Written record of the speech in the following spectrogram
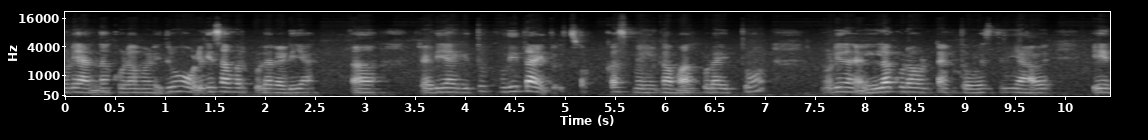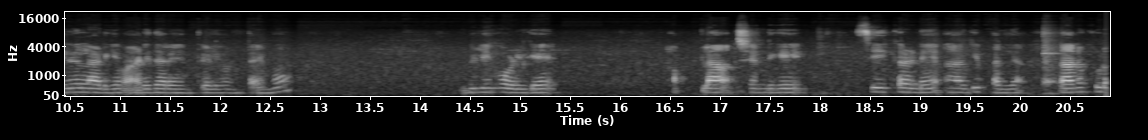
ನೋಡಿ, ಅನ್ನ ಕೂಡ ಮಾಡಿದರು. ಹೋಳಿಗೆ ಸಾಂಬಾರು ಕೂಡ ರೆಡಿ ರೆಡಿಯಾಗಿತ್ತು ಕುದೀತಾ ಇತ್ತು. ಸೊಕ್ಕ ಸ್ಮೆಲ್ ಘಮ ಕೂಡ ಇತ್ತು. ನೋಡಿ ನಾನು ಎಲ್ಲ ಕೂಡ ಒಂದು ಟೈಮ್ ತೋರಿಸ್ತೀನಿ ಯಾವ ಏನೆಲ್ಲ ಅಡುಗೆ ಮಾಡಿದ್ದಾರೆ ಅಂತೇಳಿ ಒಂದು ಟೈಮು ಬಿಳಿ ಹೋಳಿಗೆ ಹಪ್ಪಳ ಸಂಡಿಗೆ ಸೀಕರಣೆ ಹಾಗೆ ಪಲ್ಯ. ನಾನು ಕೂಡ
